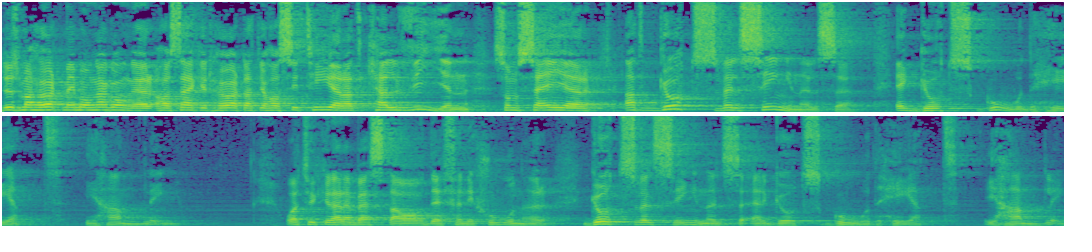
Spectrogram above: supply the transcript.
du som har hört mig många gånger har säkert hört att jag har citerat Calvin som säger att Guds välsignelse är Guds godhet i handling. Och jag tycker det är den bästa av definitioner. Guds välsignelse är Guds godhet i handling.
